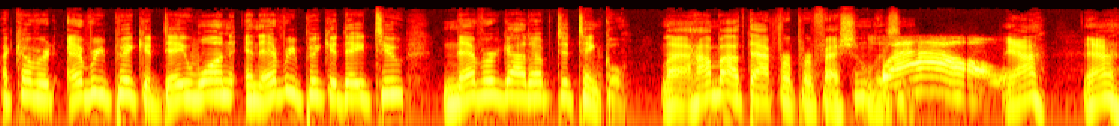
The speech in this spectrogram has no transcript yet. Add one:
I covered every pick at day one and every pick at day two. Never got up to tinkle. Like, How about that for professionalism? Wow. Yeah, yeah.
